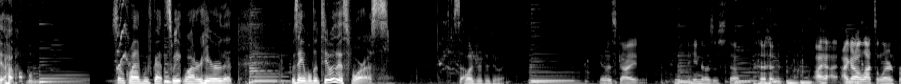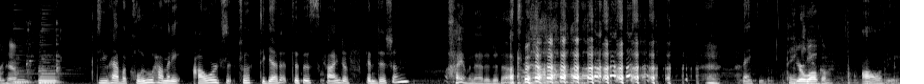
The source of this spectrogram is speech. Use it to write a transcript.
yeah. So glad we've got Sweetwater here that was able to do this for us. So Pleasure to do it. yeah, this guy, he, he knows his stuff. I I got a lot to learn from him. Do you have a clue how many hours it took to get it to this kind of condition? I haven't added it up. Thank you, thank You're you. welcome. all of you.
